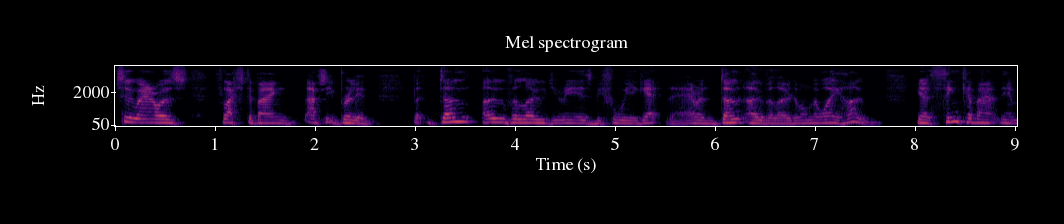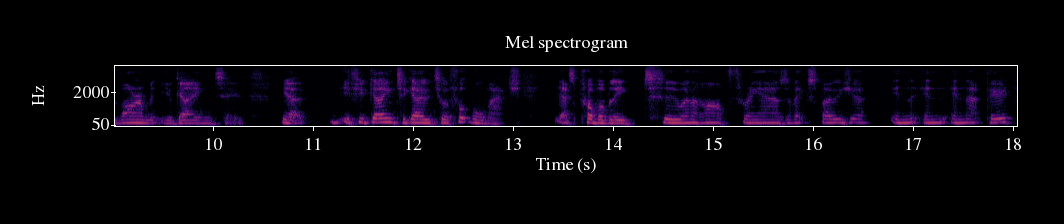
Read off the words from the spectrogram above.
two hours flash to bang, absolutely brilliant. But don't overload your ears before you get there, and don't overload them on the way home. You know, think about the environment you're going to. You know, if you're going to go to a football match, that's probably two and a half, three hours of exposure in in in that period.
